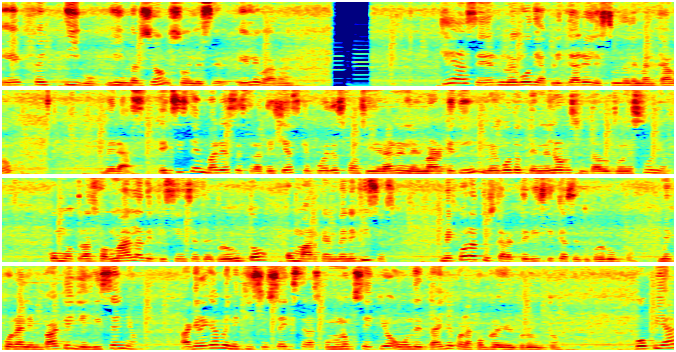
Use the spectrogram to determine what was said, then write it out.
efectivo. La inversión suele ser elevada. ¿Qué hacer luego de aplicar el estudio de mercado? Verás, existen varias estrategias que puedes considerar en el marketing luego de obtener los resultados de un estudio como transformar las deficiencias del producto o marca en beneficios. Mejora tus características de tu producto, mejora el empaque y el diseño, agrega beneficios extras como un obsequio o un detalle con la compra del producto. Copia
